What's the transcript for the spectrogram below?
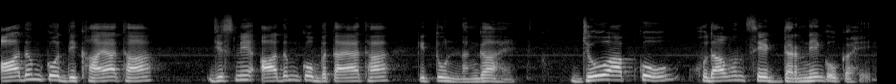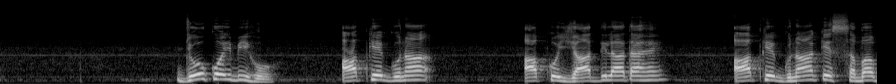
آدم کو دکھایا تھا، جس نے آدم کو بتایا تھا کہ تو ننگا ہے۔ جو آپ کو خداون سے ڈرنے کو کہے، جو کوئی بھی ہو، آپ کے گناہ آپ کو یاد دلاتا ہے۔ آپ کے گناہ کے سبب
